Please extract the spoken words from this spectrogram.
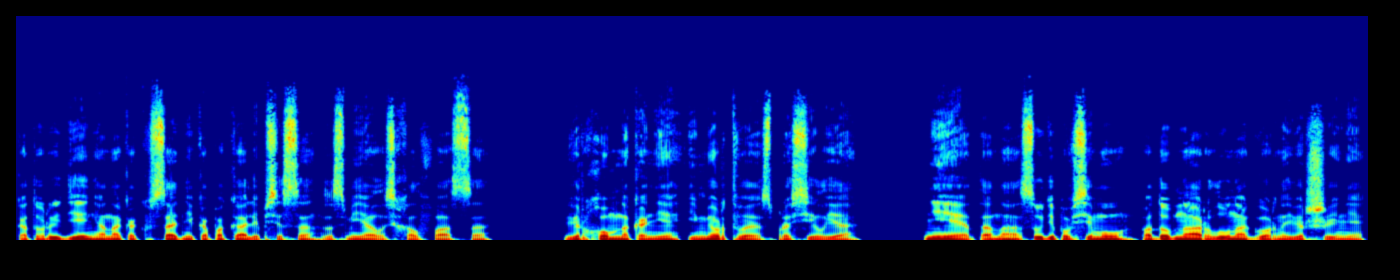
Который день она как всадник апокалипсиса», — засмеялась Халфаса. «Верхом на коне и мертвая?» — спросил я. «Нет, она, судя по всему, подобно орлу на горной вершине,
